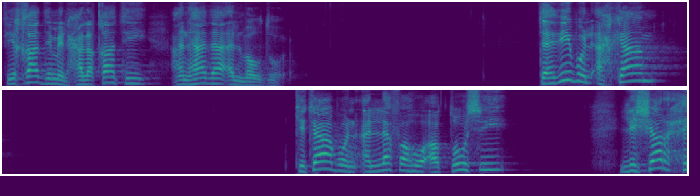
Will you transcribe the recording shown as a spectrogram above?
في قادم الحلقات عن هذا الموضوع. تهذيب الأحكام كتاب ألفه الطوسي لشرح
